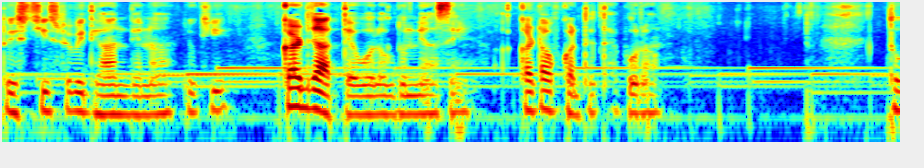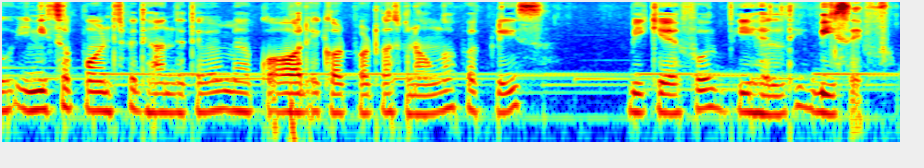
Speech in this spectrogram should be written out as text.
तो इस चीज़ पे भी ध्यान देना, क्योंकि कट जाते हैं वो लोग दुनिया से। कट ऑफ़ कर देता है पूरा। तो इन्हीं सब पॉइंट्स पे ध्यान देते हुए मैं आपको और एक और पॉडकास्ट बनाऊँगा, पर please be careful be healthy be safe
